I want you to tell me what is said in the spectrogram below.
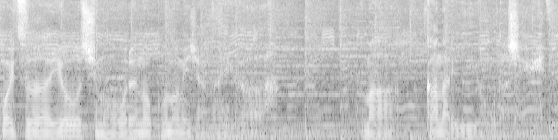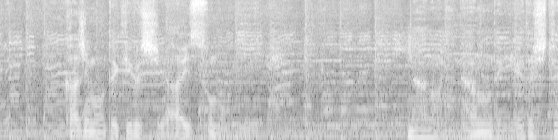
こいつは容姿も俺の好みじゃないが。まあかなりいい方だし。家事もできるし愛想もいい。なのになんで家出して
